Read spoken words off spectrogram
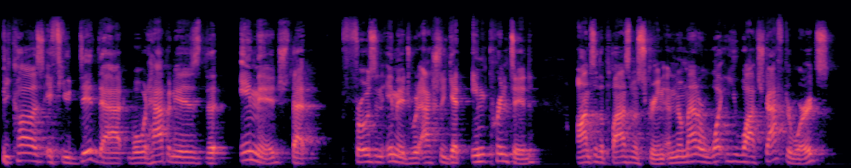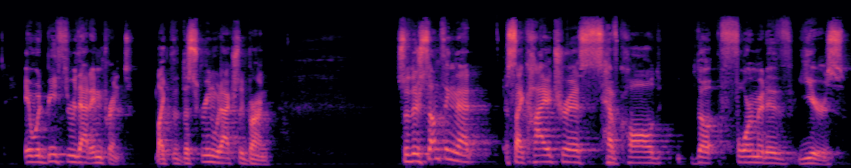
Because if you did that, what would happen is the image, that frozen image, would actually get imprinted onto the plasma screen. And no matter what you watched afterwards, it would be through that imprint. Like the, the screen would actually burn. So there's something that psychiatrists have called the formative years,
